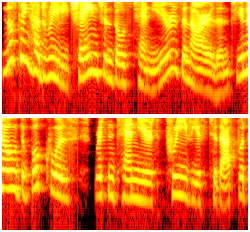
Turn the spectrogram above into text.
nothing had really changed in those 10 years in Ireland. You know, the book was written 10 years previous to that, but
